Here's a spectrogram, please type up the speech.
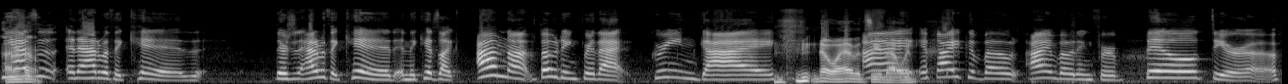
He has a, an ad with a kid. There's an ad with a kid, and the kid's like, "I'm not voting for that green guy." no, I haven't seen I, that one. If I could vote, I'm voting for Bill Dieruf.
